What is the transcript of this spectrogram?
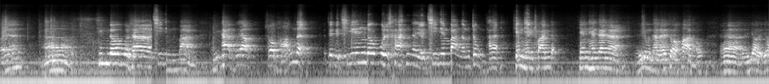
我人啊，青州不山七斤半，你看不要说旁的，这个青州不山呢有七斤半那么重，他天天穿着，天天在那儿用它来做话头。呃，要要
